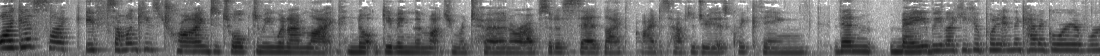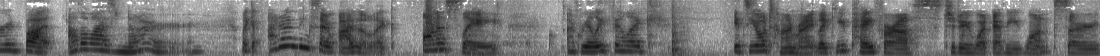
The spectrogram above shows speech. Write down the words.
Well, I guess like if someone keeps trying to talk to me when I'm like not giving them much in return, or I've sort of said like I just have to do this quick thing, then maybe like you could put it in the category of rude, but otherwise, no. Like, I don't think so either. Like, honestly, I really feel like it's your time, right? Like, you pay for us to do whatever you want. So,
